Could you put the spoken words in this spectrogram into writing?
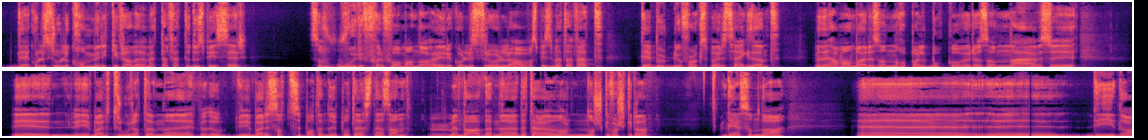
det kolesterolet kommer ikke fra det metta fettet du spiser. Så hvorfor får man da høyere kolesterol av å spise metta fett? Det burde jo folk spørre seg, ikke sant? Men det har man bare sånn hoppa litt bukk over. og sånn, nei, hvis vi, vi, vi, bare tror at denne, vi bare satser på at den hypotesen er sann. Mm. Men da, denne, dette er norske forskere. da. Det som da eh, eh, de da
